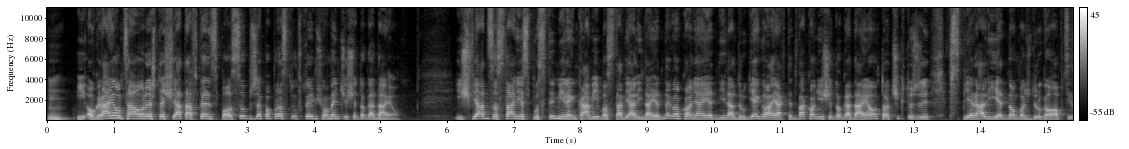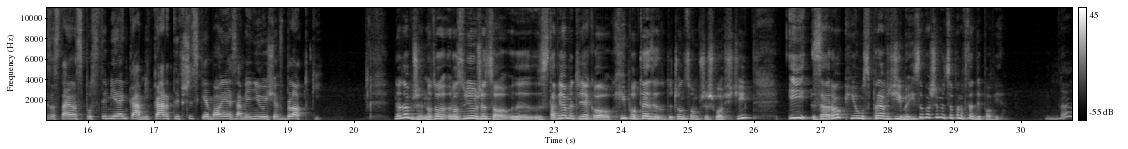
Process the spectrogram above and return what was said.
Hmm. I ograją całą resztę świata w ten sposób, że po prostu w którymś momencie się dogadają. I świat zostanie z pustymi rękami, bo stawiali na jednego konia, jedni na drugiego, a jak te dwa konie się dogadają, to ci, którzy wspierali jedną bądź drugą opcję, zostają z pustymi rękami. Karty wszystkie moje zamieniły się w blotki. No dobrze, no to rozumiem, że co? Y, stawiamy to jako hipotezę dotyczącą przyszłości i za rok ją sprawdzimy i zobaczymy, co pan wtedy powie. No,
